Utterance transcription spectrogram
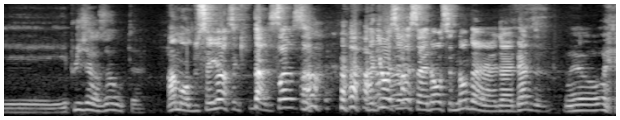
et, et plusieurs autres. Ah, mon doux Seigneur, c'est qui dans le sens? ça? ok, ouais, c'est vrai, c'est nom- le nom d'un band. Ouais, ouais, ouais.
